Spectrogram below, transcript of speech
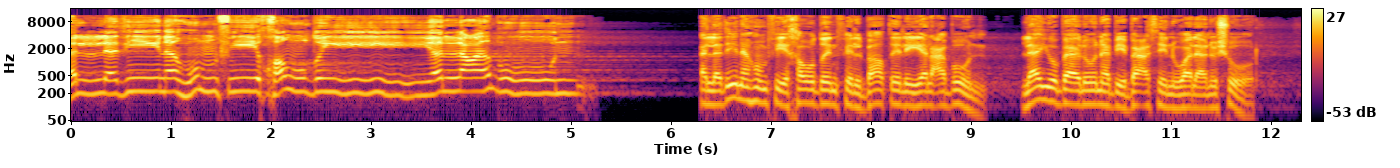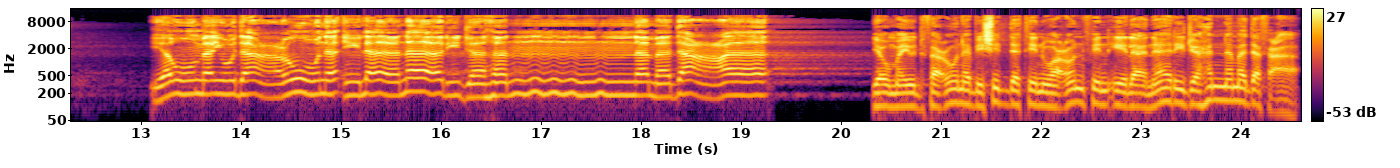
الذين هم في خوض يلعبون. الذين هم في خوض في الباطل يلعبون لا يبالون ببعث ولا نشور. يوم يدعون إلى نار جهنم دعا. يوم يدفعون بشدة وعنف إلى نار جهنم دفعا.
